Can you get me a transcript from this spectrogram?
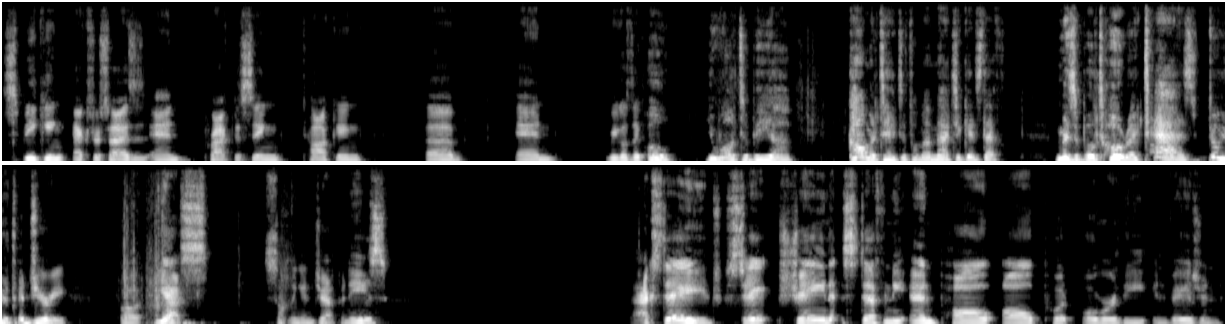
speaking exercises and practicing talking. Uh, and Regal's like, "Oh, you want to be a commentator for my match against that Miserable Torek Taz, do you, Tajiri? Uh, yes. Something in Japanese. Backstage, Shane, Stephanie, and Paul all put over the invasion.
